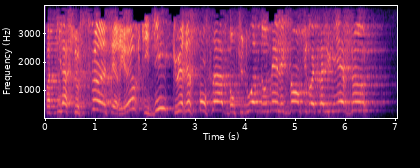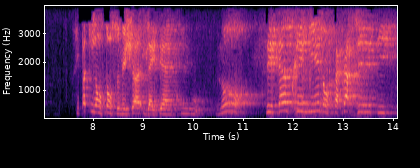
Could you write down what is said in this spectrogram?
Parce qu'il a ce feu intérieur qui dit, tu es responsable, donc tu dois donner l'exemple, tu dois être la lumière de... C'est pas qu'il entend ce méchant, il a été un coup. Non, c'est imprégné dans sa carte génétique.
